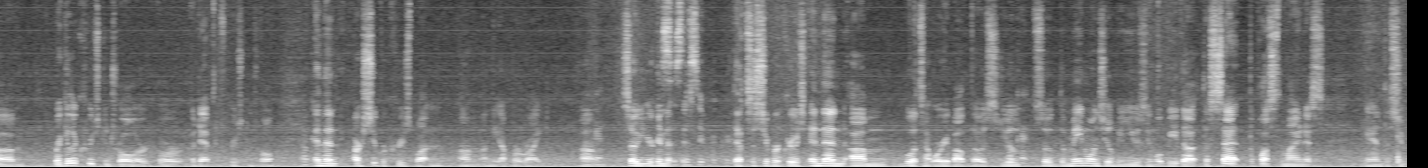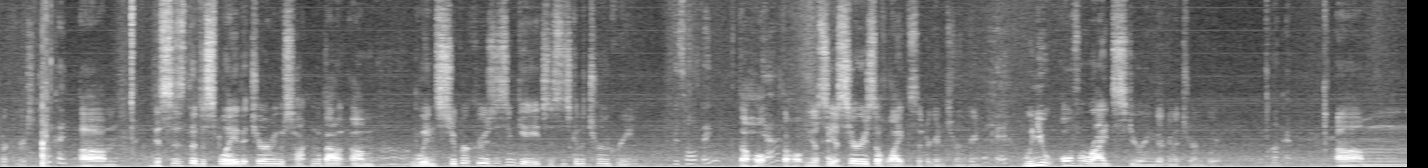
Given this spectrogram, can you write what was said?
um, regular cruise control or, or adaptive cruise control, Okay. and then our super cruise button um, on the upper right. Um, Okay. So you're gonna This is the Super Cruise. that's the super cruise, and then um, well, let's not worry about those. You'll, Okay. So the main ones you'll be using will be the the set, the plus, the minus, and the super cruise. Okay. Um, this is the display that Jeremy was talking about. Um, Oh, okay. When Super Cruise is engaged, this is going to turn green. This whole thing? The whole, Yeah? the whole. You'll see a series of lights that are going to turn green. Okay. When you override steering, they're going to turn blue. Okay. Um,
